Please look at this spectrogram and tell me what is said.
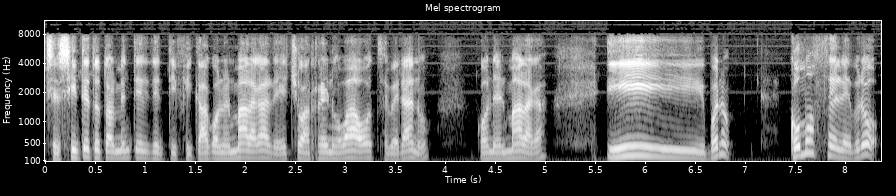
se siente totalmente identificado con el Málaga, de hecho ha renovado este verano con el Málaga y bueno, ¿Cómo celebró,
